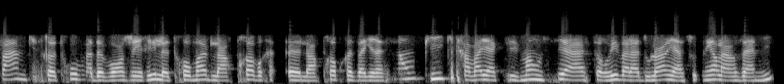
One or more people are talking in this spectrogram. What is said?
femmes qui se retrouvent à devoir gérer le trauma de leurs propres, euh, leurs propres agressions, puis qui travaillent activement aussi à survivre à la douleur et à soutenir leurs amis.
